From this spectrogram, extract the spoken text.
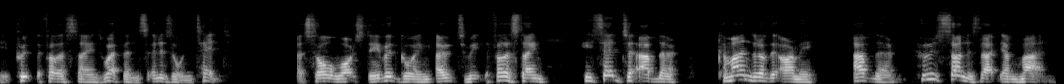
He put the Philistines' weapons in his own tent. As Saul watched David going out to meet the Philistine, he said to Abner, Commander of the army, Abner, whose son is that young man?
